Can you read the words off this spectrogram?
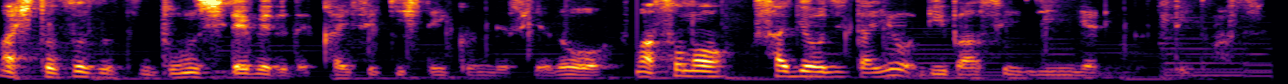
まあ、一つずつ分子レベルで解析していくんですけど、まあ、その作業自体をリバースエンジニアリングって言います。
